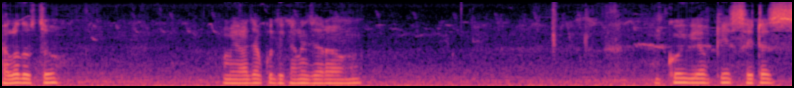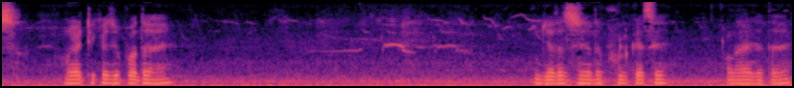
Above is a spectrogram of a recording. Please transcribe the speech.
हेलो दोस्तों। मैं आज आपको दिखाने जा रहा हूँ। कोई भी आपके सेटस वैरायटी का जो पौधा है, ज़्यादा से ज़्यादा फूल कैसे लगाया जाता है?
